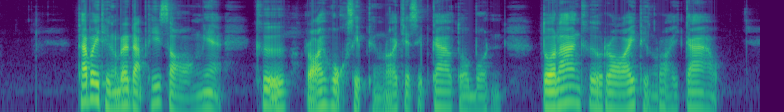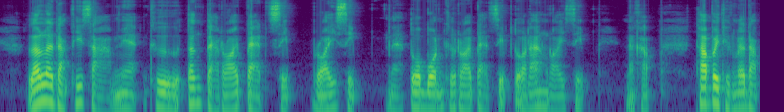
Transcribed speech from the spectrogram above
99 ถ้าไปถึงระดับที่ 2 เนี่ย คือ 160ถึง179 ตัวบน ตัวล่างคือ 100ถึง109 แล้วระดับที่ 3 เนี่ย คือตั้งแต่ 180 110 นะ ตัวบนคือ 180 ตัวล่าง 110 นะครับ ถ้าไปถึงระดับ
